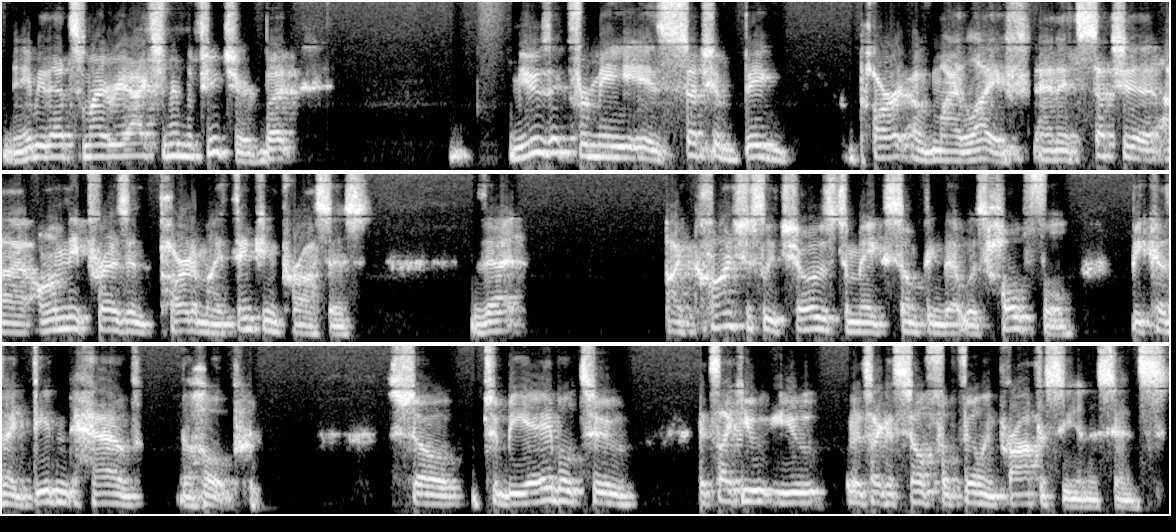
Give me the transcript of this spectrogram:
maybe that's my reaction in the future. But music for me is such a big part of my life, and it's such a uh, omnipresent part of my thinking process that I consciously chose to make something that was hopeful because I didn't have the hope. So to be able to it's like you you it's like a self-fulfilling prophecy in a sense.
